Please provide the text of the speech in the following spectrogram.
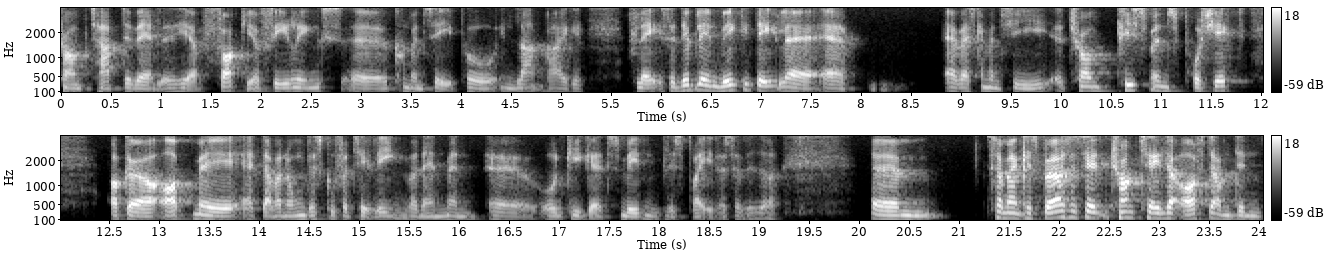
Trump tabte valget her. Fuck your feelings, øh, kunne man se på en lang række flag. Så det blev en vigtig del af, af, af hvad skal man sige, Trumpismens projekt, at gøre op med, at der var nogen, der skulle fortælle en, hvordan man øh, undgik, at smitten blev spredt osv. Øhm, så man kan spørge sig selv, Trump talte ofte om den,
